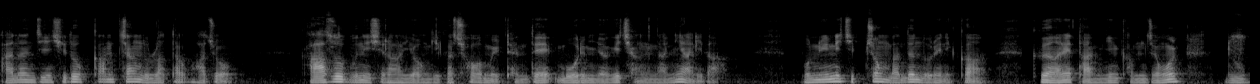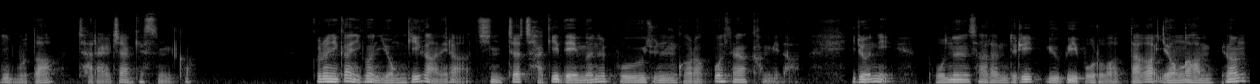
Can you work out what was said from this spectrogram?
안은진 씨도 깜짝 놀랐다고 하죠. 가수분이시라 연기가 처음일 텐데 몰입력이 장난이 아니다. 본인이 직접 만든 노래니까 그 안에 담긴 감정을 누구보다 잘 알지 않겠습니까? 그러니까 이건 연기가 아니라 진짜 자기 내면을 보여주는 거라고 생각합니다. 이러니 보는 사람들이 뮤비 보러 왔다가 영화 한 편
